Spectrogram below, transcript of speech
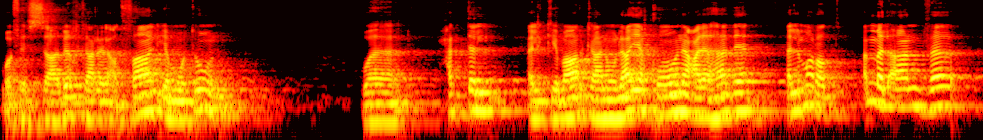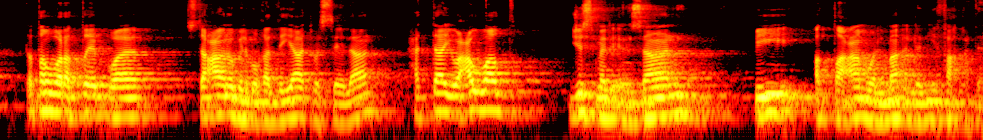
وفي السابق كان الأطفال يموتون. وحتى الكبار كانوا لا يقوون على هذا المرض. أما الآن فتطور الطب واستعانوا بالمغذيات والسيلان حتى يعوض جسم الإنسان بالطعام والماء الذي فقده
